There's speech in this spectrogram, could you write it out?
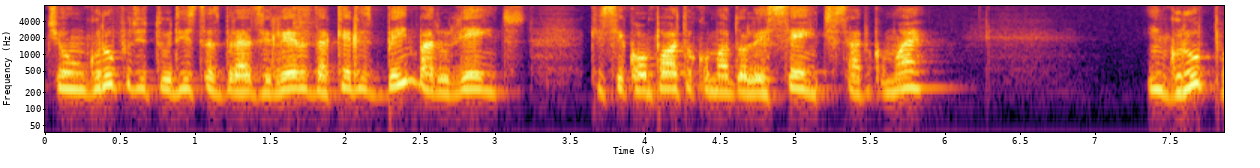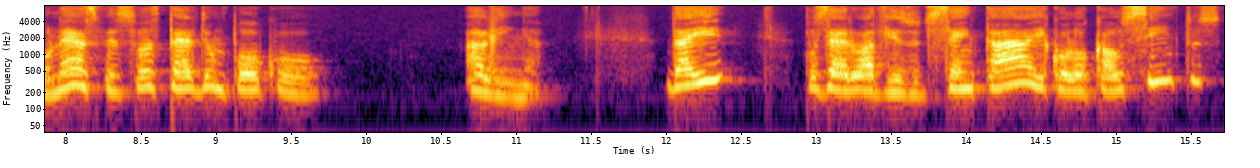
tinha um grupo de turistas brasileiros, daqueles bem barulhentos, que se comportam como adolescentes, sabe como é? Em grupo, né? As pessoas perdem um pouco a linha. Daí, puseram o aviso de sentar e colocar os cintos,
